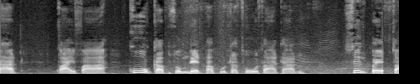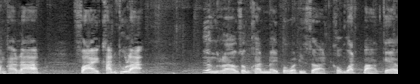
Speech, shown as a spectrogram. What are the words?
ราชฝ่ายฝาคู่กับสมเด็จพระพุทธโธสาจารย์ซึ่งเป็นสังฆราชฝ่ายคันธุระ เรื่องราวสำคัญในประวัติศาสตร์ของวัดป่าแก้ว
